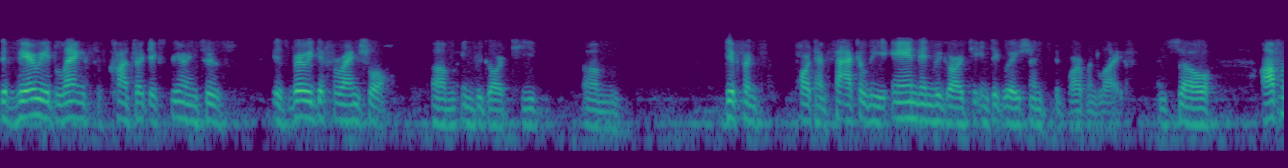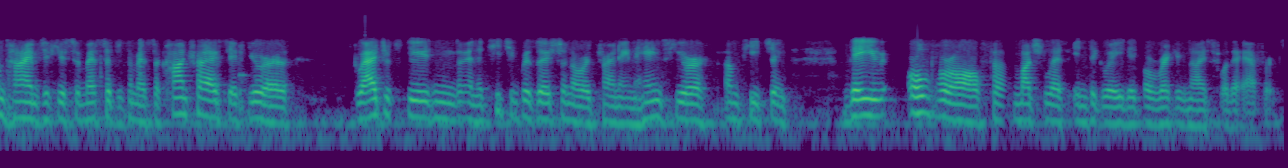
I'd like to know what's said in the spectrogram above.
the varied length of contract experiences is very differential um, in regard to um, different part-time faculty and in regard to integration into department life. And so oftentimes if you're semester to semester contracts, if you're a graduate student in a teaching position or trying to enhance your um, teaching, they overall felt much less integrated or recognized for their efforts.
